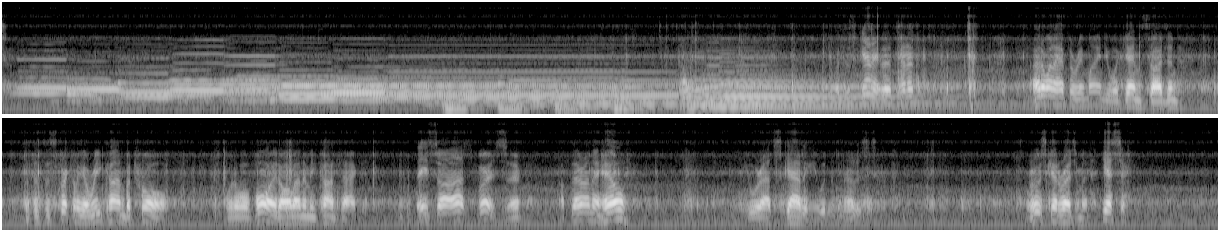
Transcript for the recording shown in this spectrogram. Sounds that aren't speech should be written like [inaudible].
What's Lieutenant? I don't want to have to remind you again, Sergeant, that this is strictly a recon patrol. We're to avoid all enemy contact. They saw us first, sir. Up there on the hill, You were out scouting. You wouldn't have noticed. Roosket Regiment. Yes, sir.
